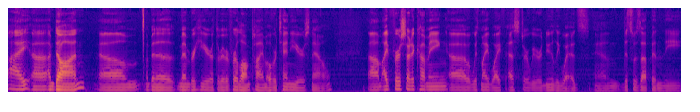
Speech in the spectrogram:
Hi, uh, I'm Don. Um, I've been a member here at the river for a long time, over 10 years now. Um, I first started coming uh, with my wife Esther. We were newlyweds, and this was up in the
